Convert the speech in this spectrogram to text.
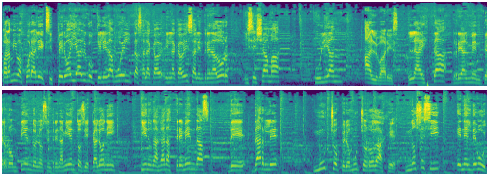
Para mí va a jugar Alexis, pero hay algo que le da vueltas en la cabeza al entrenador y se llama Julián Álvarez. La está realmente rompiendo en los entrenamientos y Scaloni tiene unas ganas tremendas de darle mucho, pero mucho rodaje. No sé si en el debut,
